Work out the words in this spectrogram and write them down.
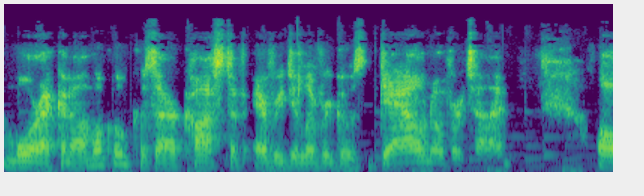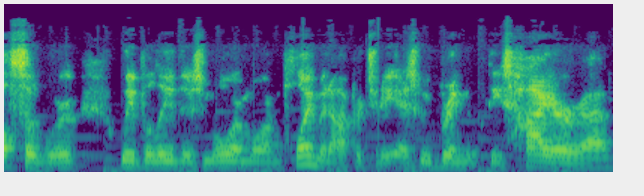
more economical because our cost of every delivery goes down over time. Also, we we believe there's more and more employment opportunity as we bring these higher uh,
